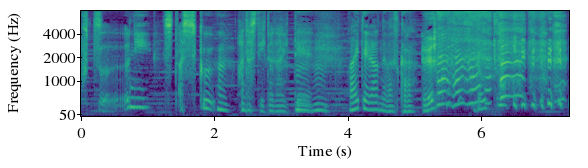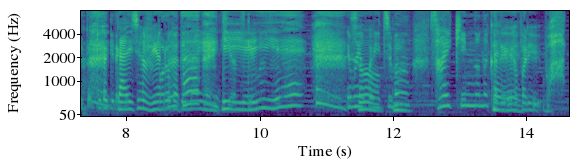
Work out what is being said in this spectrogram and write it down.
普通に親しくうん。話していただいて、うんうん。相手選んでますから。大丈夫よ。ボロが出ないようにい気をつけます。いえいいえ。でもやっぱり一番最近の中ええ。でやっぱりわーっ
